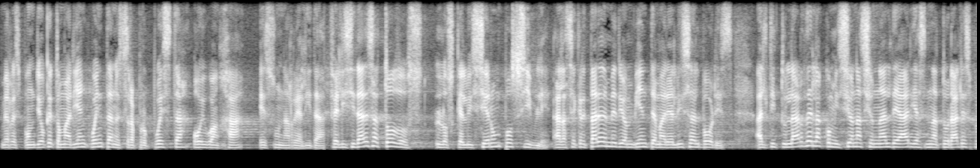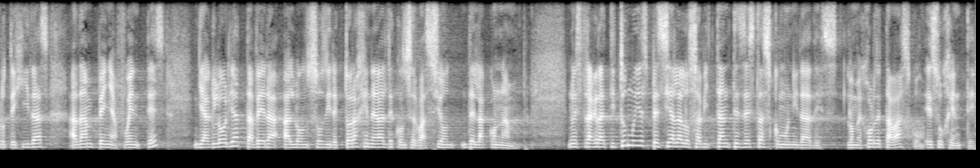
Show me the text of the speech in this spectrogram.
Me respondió que tomaría en cuenta nuestra propuesta. Hoy Guanja es una realidad. Felicidades a todos los que lo hicieron posible, a la secretaria de Medio Ambiente, María Luisa Albores, al titular de la Comisión Nacional de Áreas Naturales Protegidas, Adán Peña Fuentes, y a Gloria Tavera Alonso, directora general de Conservación de la CONAMP. Nuestra gratitud muy especial a los habitantes de estas comunidades. Lo mejor de Tabasco es su gente.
